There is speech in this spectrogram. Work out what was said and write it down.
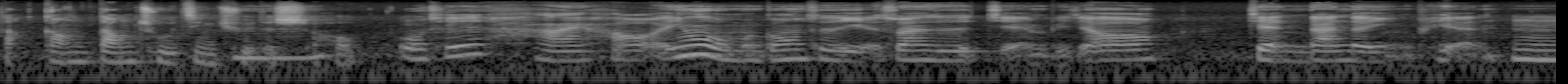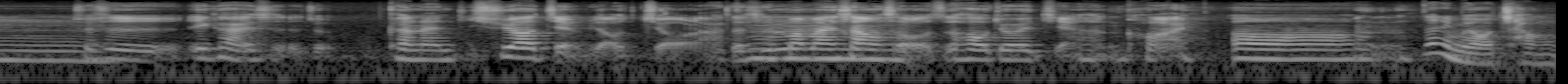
当刚当初进去的时候，我其实还好欸，因为我们公司也算是剪比较简单的影片，嗯，就是一开始就可能需要剪比较久啦，但是慢慢上手了之后就会剪很快。嗯，那你们有常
